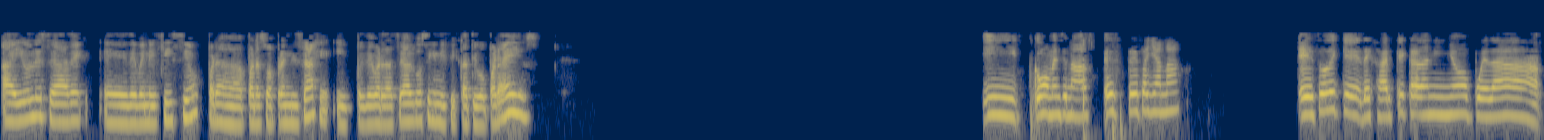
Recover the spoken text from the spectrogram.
a ellos les sea de, eh, de beneficio para, para su aprendizaje y pues de verdad sea algo significativo para ellos. Y como mencionabas, este, Sayana, eso de que dejar que cada niño pueda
